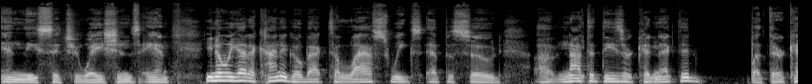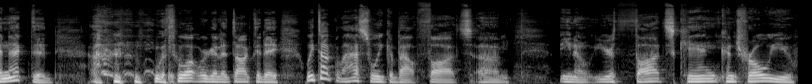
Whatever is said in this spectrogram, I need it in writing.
in these situations. And, you know, we got to kind of go back to last week's episode. Uh, not that these are connected, but they're connected with what we're going to talk today. We talked last week about thoughts. Um, you know, your thoughts can control you.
